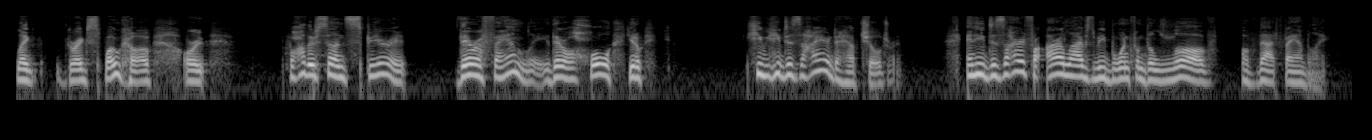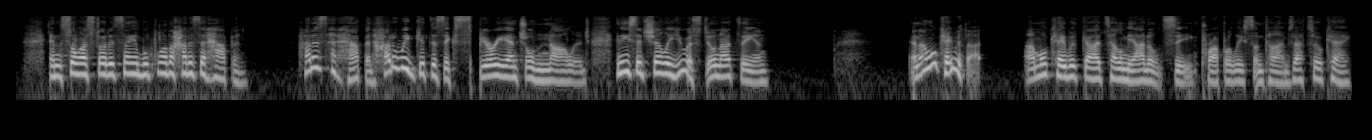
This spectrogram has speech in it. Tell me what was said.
like Greg spoke of, or Father, Son, Spirit, they're a family. They're a whole, you know, he, he desired to have children. And he desired for our lives to be born from the love of that family. And so I started saying, well, Father, how does that happen? How does that happen? How do we get this experiential knowledge? And he said, Shelli, you are still not seeing. And I'm okay with that. I'm okay with God telling me I don't see properly sometimes. That's okay.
